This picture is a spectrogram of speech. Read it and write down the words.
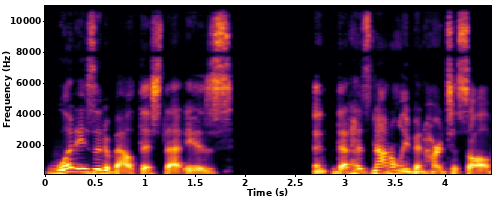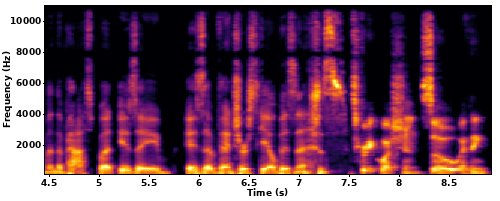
What is it about this that is that has not only been hard to solve in the past, but is a is a venture scale business? It's a great question. So I think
